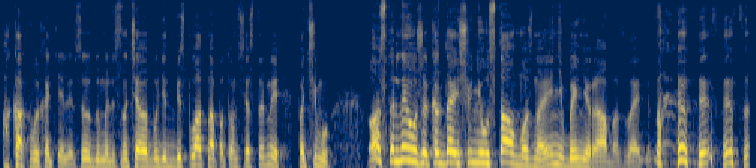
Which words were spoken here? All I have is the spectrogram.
А как вы хотели? Вы думали, сначала будет бесплатно, а потом все остальные? Почему? А остальные уже, когда еще не устал, можно Энни Бенни Раба, знаете.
